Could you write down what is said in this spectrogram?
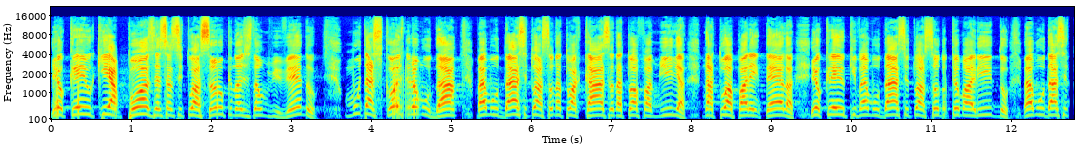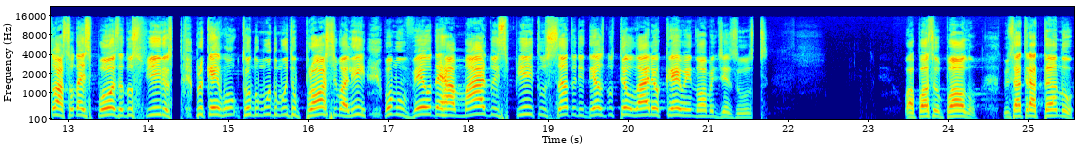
Eu creio que após essa situação que nós estamos vivendo, muitas coisas irão mudar. Vai mudar a situação da tua casa, da tua família, da tua parentela. Eu creio que vai mudar a situação do teu marido, vai mudar a situação da esposa, dos filhos, porque todo mundo muito próximo ali. Vamos ver o derramar do Espírito Santo de Deus no teu lar, eu creio em nome de Jesus. O apóstolo Paulo nos está tratando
